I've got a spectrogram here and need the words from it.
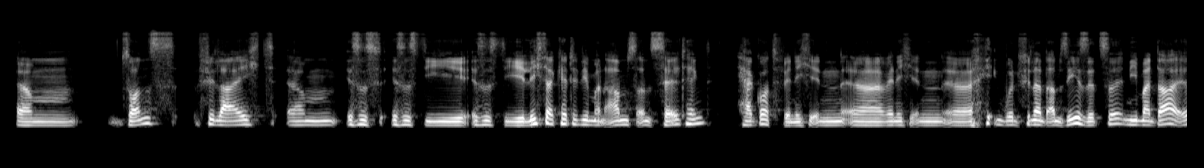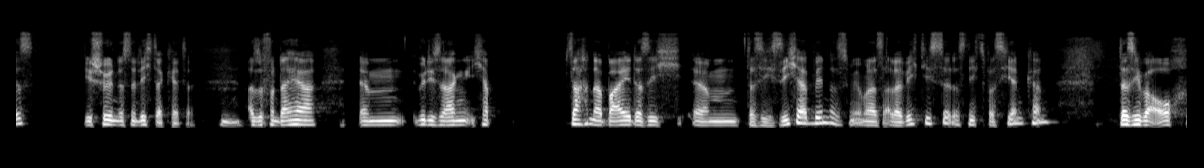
Ähm, sonst vielleicht ähm, ist es ist es die ist es die Lichterkette, die man abends ans Zelt hängt. Herrgott, wenn ich in äh, wenn ich in äh, irgendwo in Finnland am See sitze, niemand da ist, wie schön ist eine Lichterkette. Hm. Also von daher ähm, würde ich sagen, ich habe Sachen dabei, dass ich ähm, dass ich sicher bin, das ist mir immer das Allerwichtigste, dass nichts passieren kann. Dass ich aber auch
